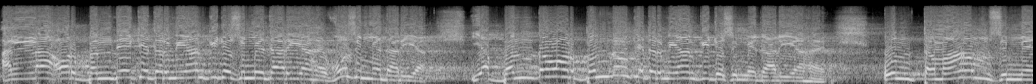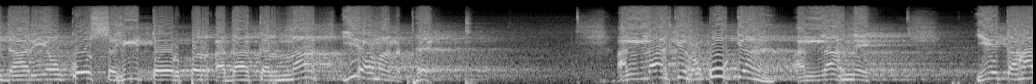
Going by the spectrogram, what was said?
اللہ اور بندے کے درمیان کی جو ذمہ داریاں ہیں، وہ ذمہ داریاں یا بندوں اور بندوں کے درمیان کی جو ذمہ داریاں ہیں ان تمام ذمہ داریوں کو صحیح طور پر ادا کرنا یہ امانت ہے۔ اللہ کے حقوق کیا ہیں؟ اللہ نے یہ کہا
